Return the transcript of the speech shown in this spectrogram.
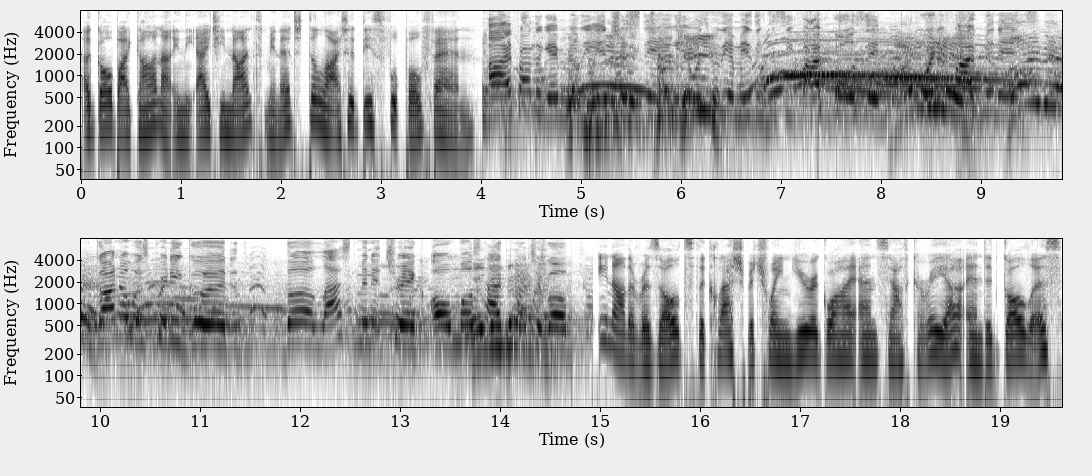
A goal by Ghana in the 89th minute delighted this football fan. I found the game really interesting. It was really amazing to see five goals in 45 minutes. Ghana was pretty good The last minute trick almost had Portugal. In other results, the clash between Uruguay and South Korea ended goalless.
